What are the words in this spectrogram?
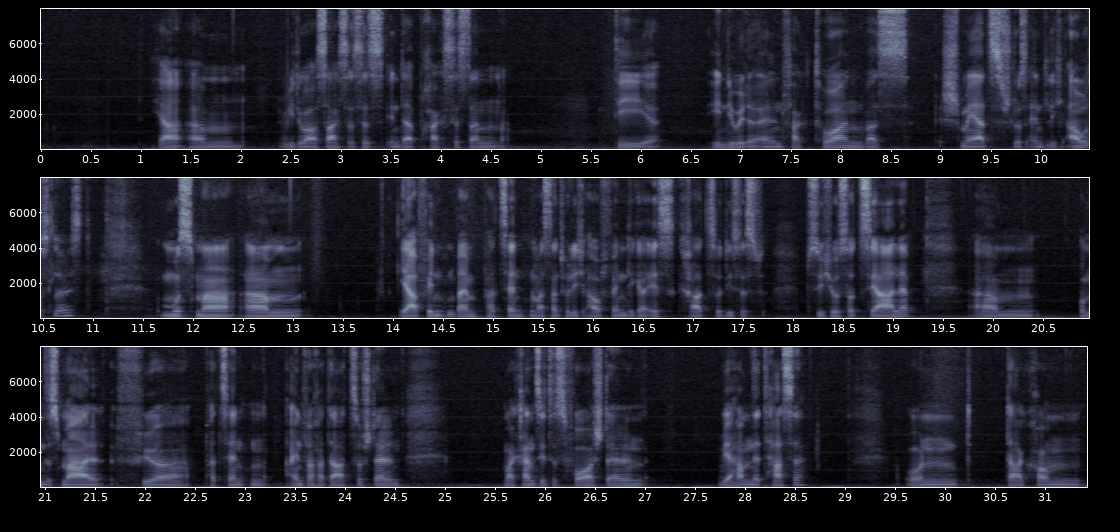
Ja, ähm, wie du auch sagst, es ist in der Praxis dann die individuellen Faktoren, was Schmerz schlussendlich auslöst, muss man ähm, ja finden beim Patienten, was natürlich aufwendiger ist, gerade so dieses psychosoziale, ähm, um das mal für Patienten einfacher darzustellen. Man kann sich das vorstellen, wir haben eine Tasse und da kommen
